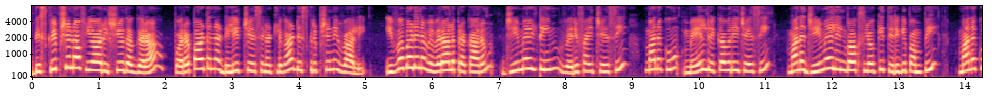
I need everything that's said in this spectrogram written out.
డిస్క్రిప్షన్ ఆఫ్ యువర్ ఇష్యూ దగ్గర. పొరపాటున డిలీట్ చేసినట్లుగా డిస్క్రిప్షన్ ఇవ్వాలి. ఇవ్వబడిన వివరాల ప్రకారం జీమెయిల్ టీమ్ వెరిఫై చేసి మనకు మెయిల్ రికవరీ చేసి మన జీమెయిల్ ఇన్బాక్స్లోకి తిరిగి పంపి మనకు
